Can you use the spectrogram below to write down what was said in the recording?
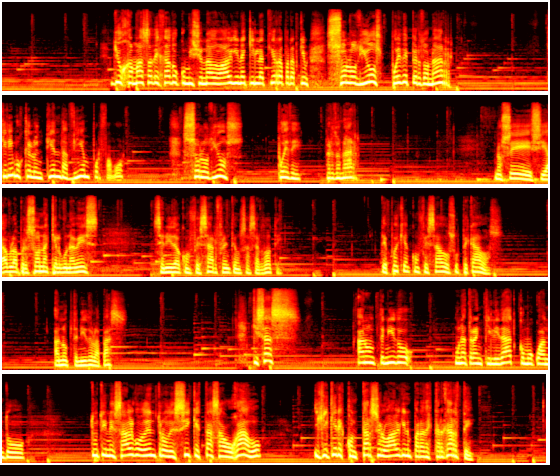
Dios jamás ha dejado comisionado a alguien aquí en la tierra para que solo Dios puede perdonar. Queremos que lo entiendas bien, por favor. Solo Dios puede perdonar. No sé si hablo a personas que alguna vez se han ido a confesar frente a un sacerdote. Después que han confesado sus pecados, han obtenido la paz. Quizás han obtenido una tranquilidad como cuando tú tienes algo dentro de sí que estás ahogado y que quieres contárselo a alguien para descargarte.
